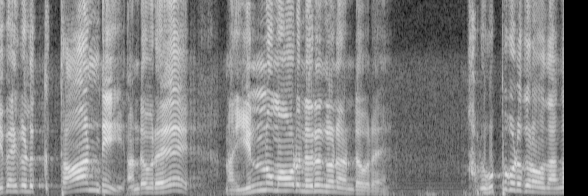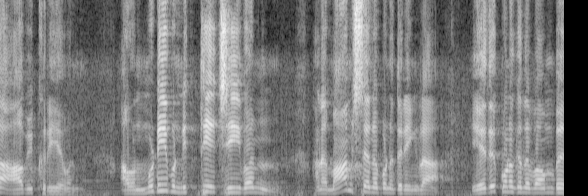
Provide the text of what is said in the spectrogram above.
இவைகளுக்கு தாண்டி ஆண்டவரே நான் இன்னும் அவட நெருங்கணும் ஆண்டவரே. அப்படி ஒப்பு கொடுக்குறவன் தாங்க ஆவிக்குரியவன். அவன் முடிவு நித்திய ஜீவன். ஆனால் மாம்சம் என்ன பண்ணு தெரியுங்களா? எதுக்கு உனக்கு இந்த வம்பு?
